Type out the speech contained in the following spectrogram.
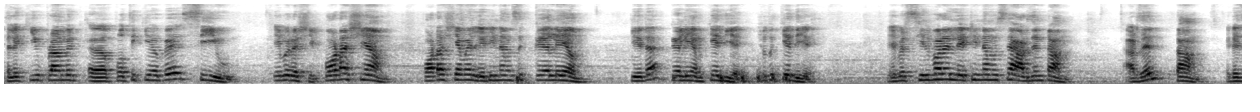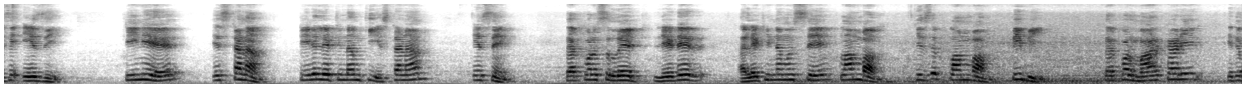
তাহলে কিউপ্রামের প্রতীক কি হবে? সিইউ এবার আসি। পটাশিয়াম। পটাশিয়ামের লেটিন নাম হচ্ছে ক্যালিয়াম। কি এটা? ক্যালিয়াম। কে দিয়ে? শুধু কে দিয়ে? এবার সিলভারের লেটিন নাম হচ্ছে আর্জেন্টাম। আর্জেন্টাম। এটা হচ্ছে এজি টিনের স্টানাম। টিনের লেটিন নাম কি? স্টানাম। এসেন তারপর হচ্ছে লেড লেডের লেটিন নাম হচ্ছে প্লাম্বাম। হচ্ছে প্লাম্বাম পিবি তারপর মার্কারির এটা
